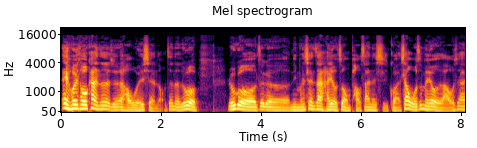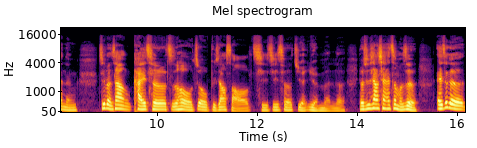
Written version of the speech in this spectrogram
哎、回头看真的觉得好危险哦！真的，如果如果这个你们现在还有这种跑山的习惯，像我是没有的啦。我现在能基本上开车之后就比较少骑机车远远门了，尤其像现在这么热，哎、这个。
